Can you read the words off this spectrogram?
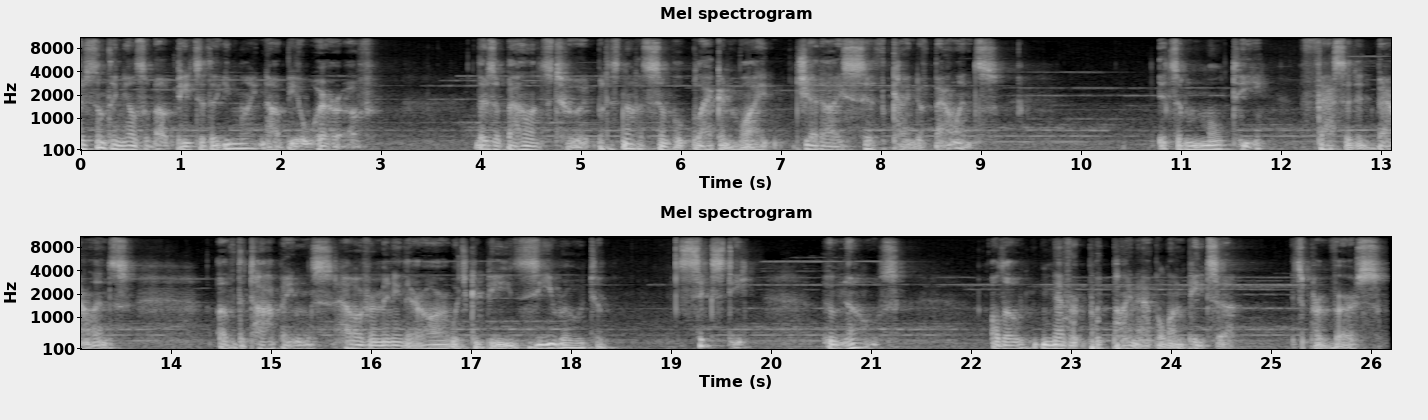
There's something else about pizza that you might not be aware of. There's a balance to it, but it's not a simple black and white Jedi Sith kind of balance. It's a multi faceted balance of the toppings, however many there are, which could be 0 to 60. Who knows? Although, never put pineapple on pizza. It's perverse.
